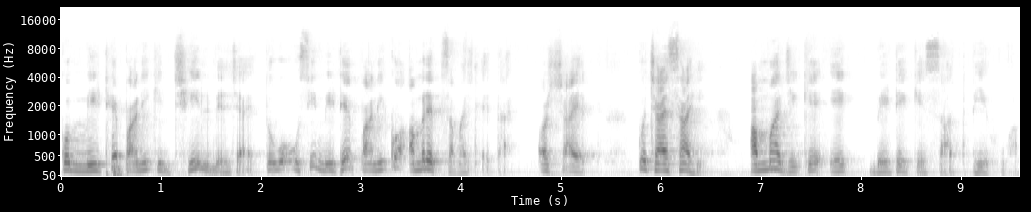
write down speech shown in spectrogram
को मीठे पानी की झील मिल जाए तो वो उसी मीठे पानी को अमृत समझ लेता है। और शायद कुछ ऐसा ही अम्मा जी के एक बेटे के साथ भी हुआ।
